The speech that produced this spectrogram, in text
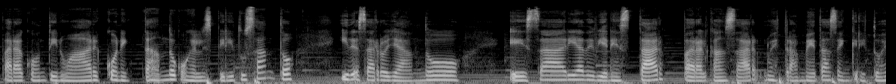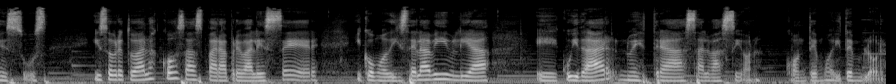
para continuar conectando con el Espíritu Santo y desarrollando esa área de bienestar para alcanzar nuestras metas en Cristo Jesús. Y sobre todas las cosas para prevalecer y como dice la Biblia, eh, cuidar nuestra salvación con temor y temblor.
